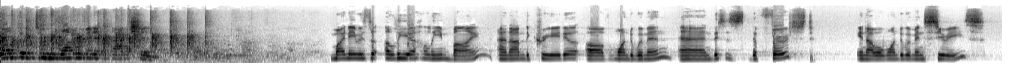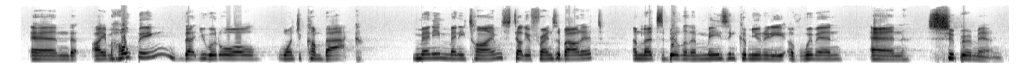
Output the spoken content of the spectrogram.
Wonder Woman in Action. My name is Aliya Hallim-Byne, and I'm the creator of Wonder Women. And this is the first in our Wonder Women series. And I am hoping that you would all want to come back many, many times, tell your friends about it, and let's build an amazing community of women and supermen.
